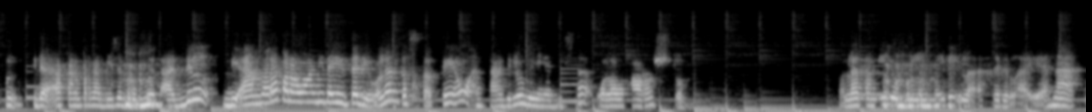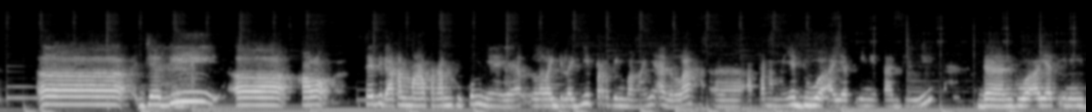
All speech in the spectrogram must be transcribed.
tidak akan pernah bisa berbuat adil di antara para wanita itu tadi. Walan tastati'u an ta'dilu bainan nisa walau harustum wala tamilu kullal ila akhiril ayat. Nah, uh, jadi uh, kalau saya tidak akan mengatakan hukumnya ya. Lagi-lagi pertimbangannya adalah uh, apa namanya dua ayat ini tadi dan dua ayat ini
